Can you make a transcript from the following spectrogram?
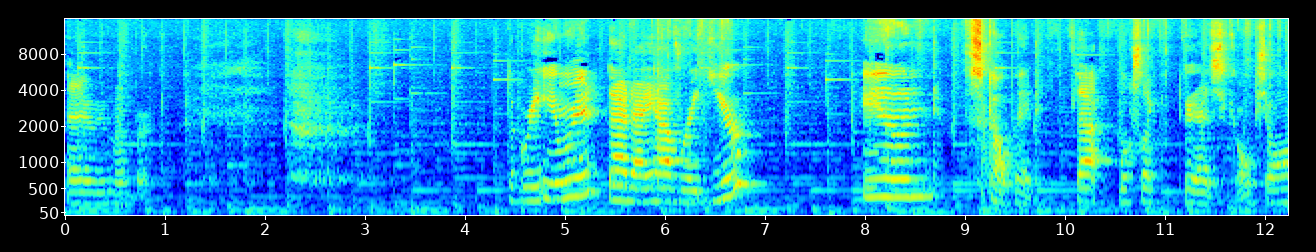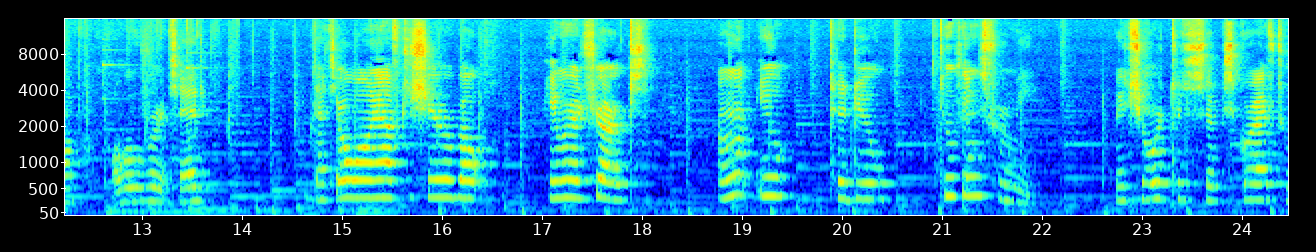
that I remember. The great hammerhead that I have right here, and scalphead that looks like it has scalps all, all over its head. That's all I have to share about hammerhead sharks. I want you to do two things for me. Make sure to subscribe to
